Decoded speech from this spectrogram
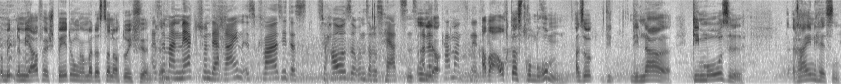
Und mit einem Jahr Verspätung haben wir das dann auch durchführen Also können. man merkt schon, der Rhein ist quasi das Zuhause unseres Herzens. Anders Ja. kann man es nicht. Aber auch das drumherum, also die, die Nahe, die Mosel, Rheinhessen.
